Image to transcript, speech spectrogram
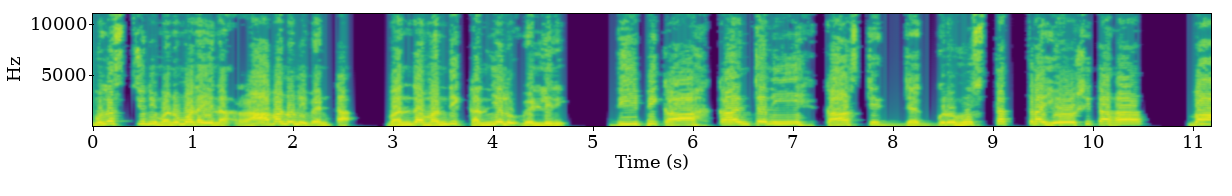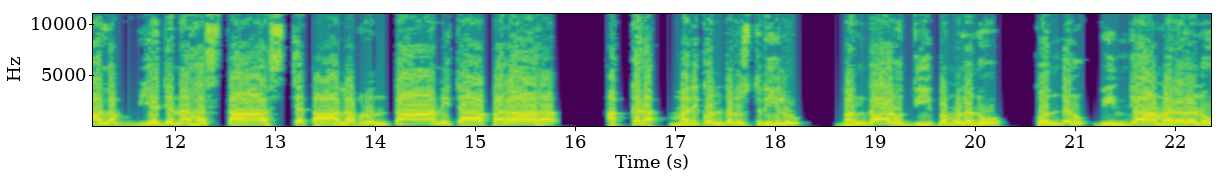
పులస్త్యుని మనుమడైన రావణుని వెంట వంద మంది కన్యలు వెళ్ళిరి. దీపికాహ్ కాంచనీ కాశ్చిజ్జగృహుస్తత్ర యోషిత బాలవ్యజన తాళవృంతాని చాపరాహ అక్కడ మరికొందరు స్త్రీలు బంగారు దీపములను కొందరు వింజామరలను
